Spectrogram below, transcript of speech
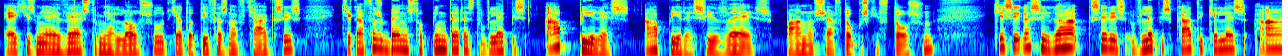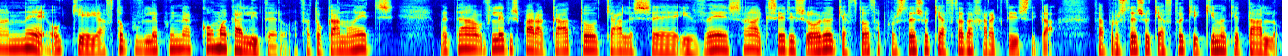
έχεις μια ιδέα στο μυαλό σου για το τι θες να φτιάξεις και καθώς μπαίνεις στο Pinterest βλέπεις άπειρες, άπειρες ιδέες πάνω σε αυτό που σκεφτόσουν και σιγά σιγά ξέρεις βλέπεις κάτι και λες «Α ναι, οκ, αυτό που βλέπω είναι ακόμα καλύτερο, θα το κάνω έτσι». Μετά βλέπεις παρακάτω και άλλες ε, ιδέες «Α, ξέρεις, ωραίο και αυτό, θα προσθέσω και αυτά τα χαρακτηριστικά, θα προσθέσω και αυτό και εκείνο και τ' άλλο».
